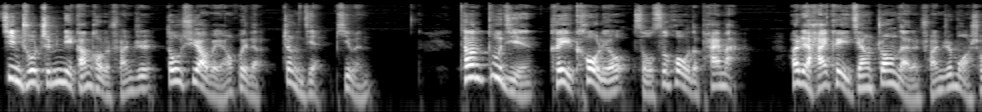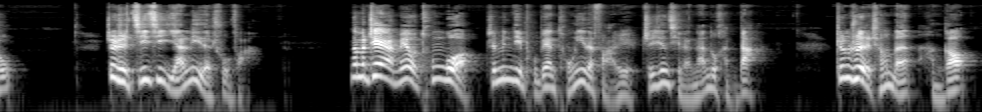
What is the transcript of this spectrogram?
进出殖民地港口的船只都需要委员会的证件批文。他们不仅可以扣留走私货物的拍卖，而且还可以将装载的船只没收。这是极其严厉的处罚。那么，这样没有通过殖民地普遍同意的法律执行起来难度很大，征税的成本很高。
